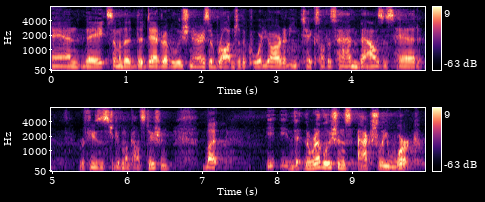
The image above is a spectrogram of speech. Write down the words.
And they, some of the, the dead revolutionaries are brought into the courtyard, and he takes off his hat and bows his head, refuses to give them a constitution. But the, the revolutions actually work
